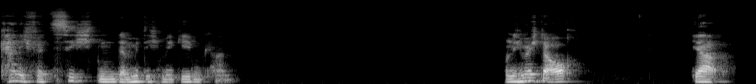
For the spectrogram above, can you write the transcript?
kann ich verzichten, damit ich mir geben kann. Und ich möchte auch, ja,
